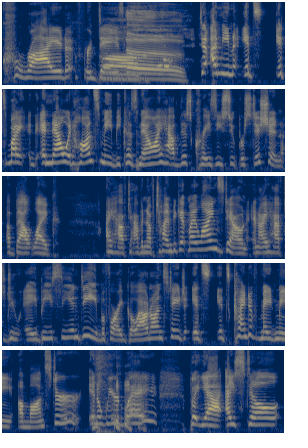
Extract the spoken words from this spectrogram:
cried for days Oh. D- I mean, it's it's my and now it haunts me because now I have this crazy superstition about like I have to have enough time to get my lines down and I have to do A, B, C, and D before I go out on stage. It's it's kind of made me a monster in a weird way. But yeah, I still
